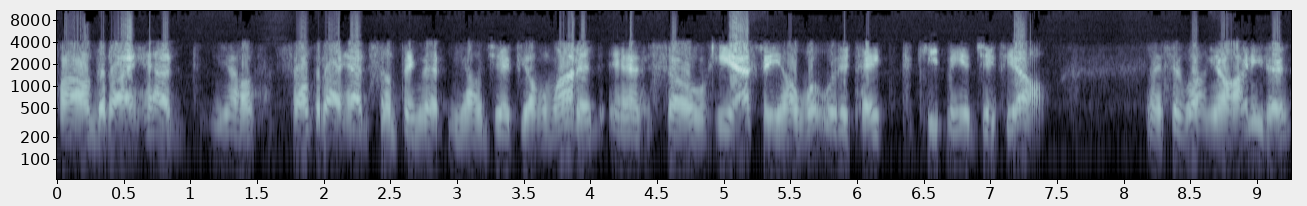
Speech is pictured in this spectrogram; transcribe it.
found that I had, you know, felt that I had something that you know JPL wanted, and so he asked me, you know, what would it take to keep me at JPL? And I said, well, you know, I need a,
